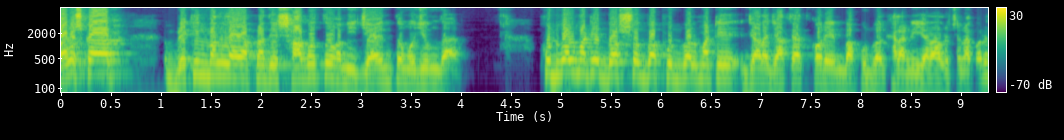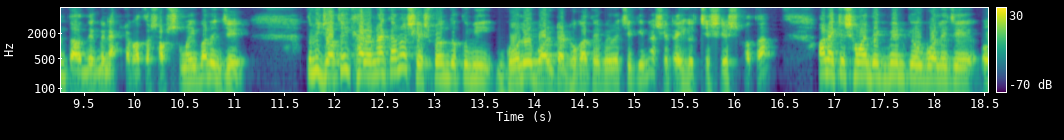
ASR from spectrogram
নমস্কার। ব্রেকিং বাংলায় আপনাদের স্বাগত, আমি জয়ন্ত মজুমদার। ফুটবল মাঠের দর্শক বা ফুটবল মাঠে যারা যাতায়াত করেন বা ফুটবল খেলা নিয়ে যারা আলোচনা করেন, তারা দেখবেন একটা কথা সবসময় বলেন যে, তুমি যতই খেলো না কেন, শেষ পর্যন্ত তুমি গোলে বলটা ঢোকাতে পেরেছ কিনা, সেটাই হচ্ছে শেষ কথা। অনেকটা সময় দেখবেন কেউ বলে যে, ও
